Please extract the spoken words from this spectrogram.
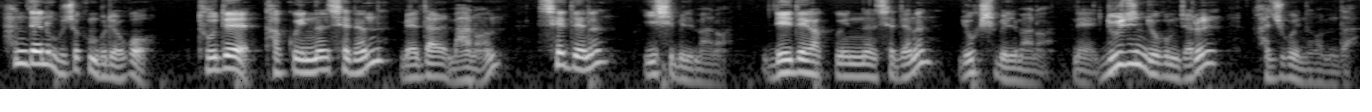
한 대는 무조건 무료고 두 대 갖고 있는 세대는 매달 만 원, 세 대는 21만 원, 네 대 갖고 있는 세대는 61만 원. 네, 누진 요금제를 가지고 있는 겁니다.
